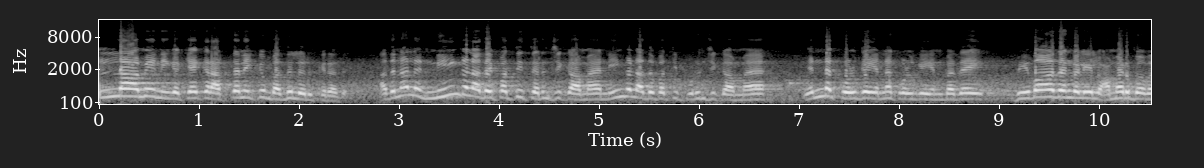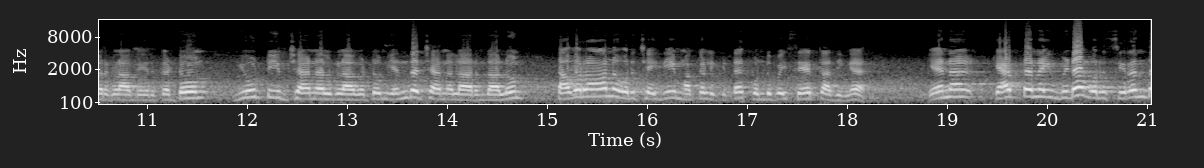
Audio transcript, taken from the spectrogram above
எல்லாமே நீங்கள் கேட்குற அத்தனைக்கும் பதில் இருக்கிறது. அதனால் நீங்கள் அதை பற்றி தெரிஞ்சிக்காம நீங்கள் அதை பற்றி புரிஞ்சிக்காம என்ன கொள்கை என்ன கொள்கை என்பதை விவாதங்களில் அமர்பவர்களாக இருக்கட்டும் யூடியூப் சேனல்களாகட்டும் எந்த சேனலாக இருந்தாலும் தவறான ஒரு செய்தியை மக்கள்கிட்ட கொண்டு போய் சேர்க்காதீங்க. ஏன்னா கேப்டனை விட ஒரு சிறந்த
